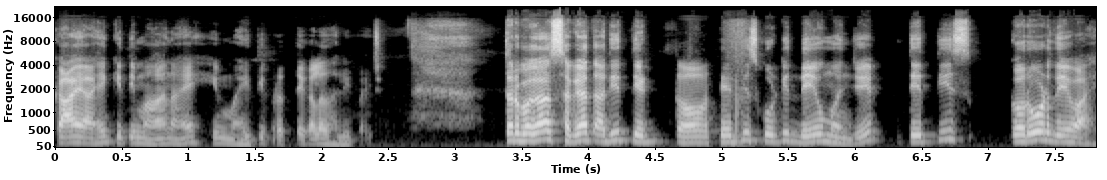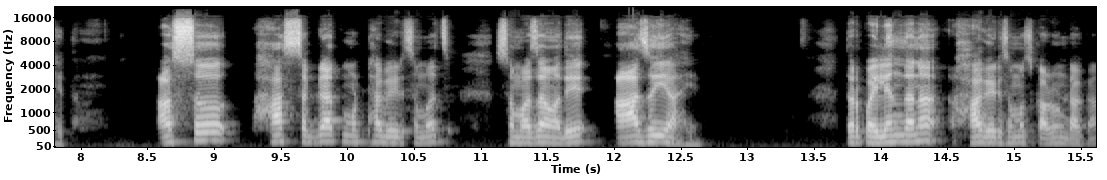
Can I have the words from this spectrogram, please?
काय आहे किती महान आहे ही माहिती प्रत्येकाला झाली पाहिजे. तर बघा सगळ्यात आधी ते तेहतीस कोटी देव म्हणजे तेहतीस करोड देव आहेत. असं हा सगळ्यात मोठा गैरसमज समाजामध्ये आजही आहे. तर पहिल्यांदा ना हा गैरसमज काढून टाका.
